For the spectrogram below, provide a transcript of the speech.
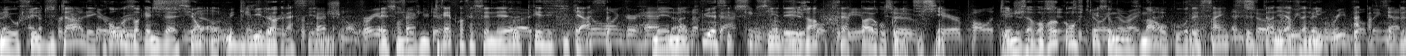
Mais au fil du temps, les grosses organisations ont oublié leurs racines. Elles sont devenues très professionnelles, très efficaces, mais elles n'ont plus assez de soutien des gens pour faire peur aux politiciens. Et nous avons reconstruit ce mouvement au cours des cinq, six dernières années à partir de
